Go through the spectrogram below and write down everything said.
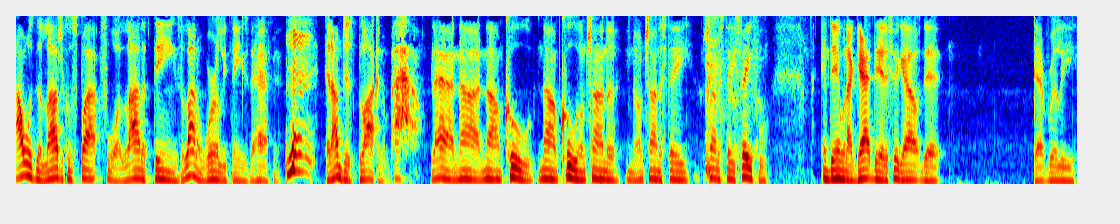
I was the logical spot for a lot of things, a lot of worldly things to happen, and I'm just blocking them. Wow, blah, nah, nah, I'm cool. Nah, I'm cool. I'm trying to, you know, I'm trying to stay, I'm trying to stay faithful. And then when I got there to figure out that that really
